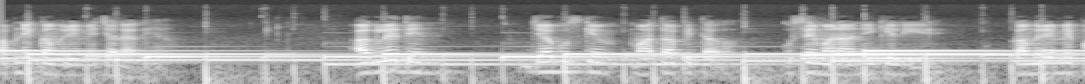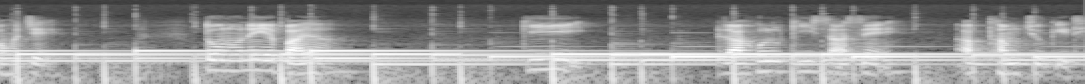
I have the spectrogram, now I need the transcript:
अपने कमरे में चला गया। अगले दिन जब उसके माता पिता उसे मनाने के लिए कमरे में पहुँचे तो उन्होंने ये पाया कि राहुल की साँसें अब थम चुकी थी।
